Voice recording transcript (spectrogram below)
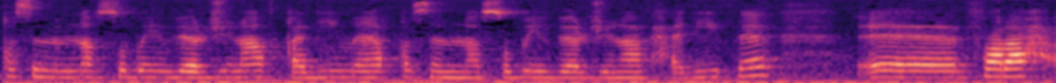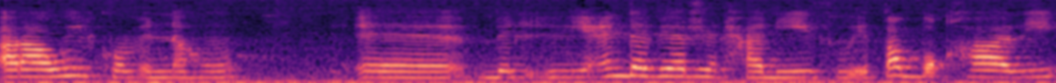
قسم منصبين versionات قديمة قسم منصبين versionات حديثة فراح أراويلكم إنه آه اللي عنده version حديث ويطبق هذه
